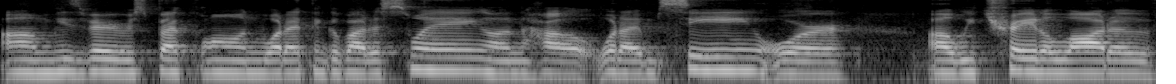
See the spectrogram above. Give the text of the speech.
um, he's very respectful on what I think about his swing, on how what I'm seeing, or uh, we trade a lot of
